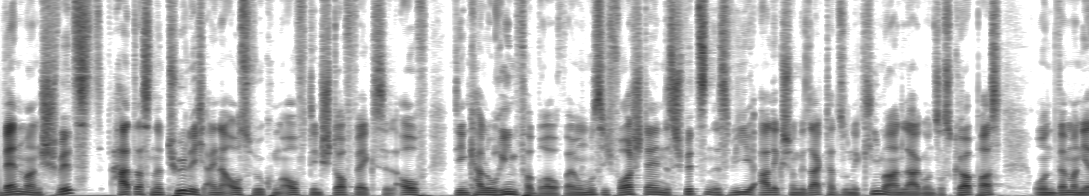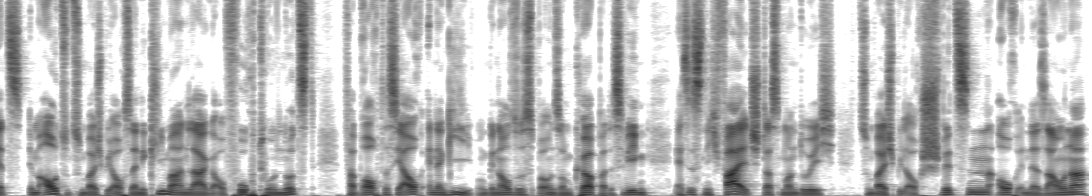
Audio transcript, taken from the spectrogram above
wenn man schwitzt, hat das natürlich eine Auswirkung auf den Stoffwechsel, auf den Kalorienverbrauch, weil man muss sich vorstellen, das Schwitzen ist, wie Alex schon gesagt hat, so eine Klimaanlage unseres Körpers. Und wenn man jetzt im Auto zum Beispiel auch seine Klimaanlage auf Hochtouren nutzt, verbraucht das ja auch Energie. Und genauso ist es bei unserem Körper. Deswegen, es ist nicht falsch, dass man durch zum Beispiel auch Schwitzen, auch in der Sauna,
